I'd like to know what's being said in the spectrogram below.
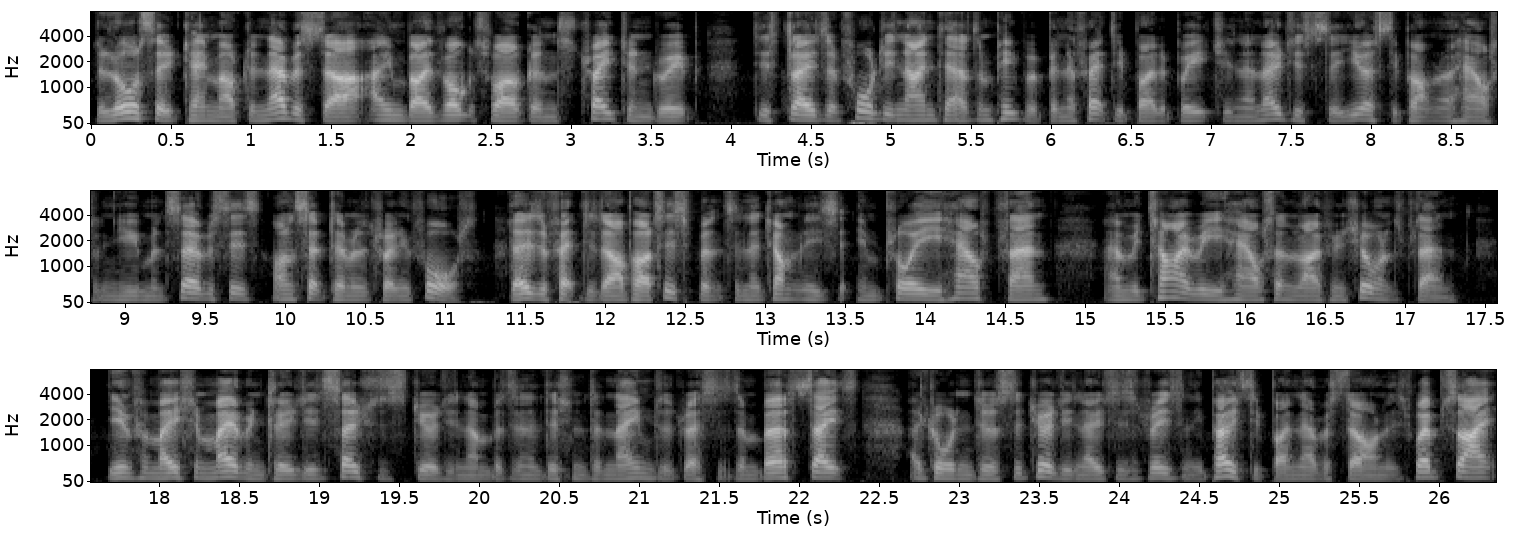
The lawsuit came after Navistar, owned by Volkswagen's Traton Group, disclosed that 49,000 people had been affected by the breach in a notice to the US Department of Health and Human Services on September 24th. Those affected are participants in the company's employee health plan and retiree health and life insurance plan. The information may have included social security numbers in addition to names, addresses, and birth dates, according to a security notice recently posted by Navistar on its website,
